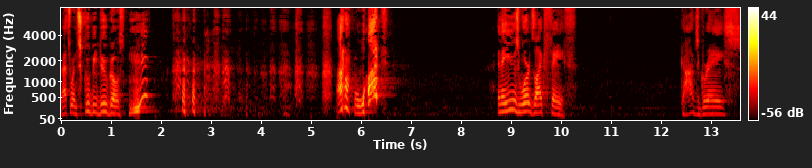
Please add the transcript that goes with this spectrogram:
That's when Scooby Doo goes, hmm? I don't, what? And they use words like faith. God's grace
